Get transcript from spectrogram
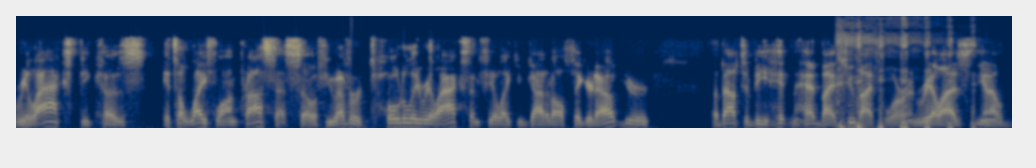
relaxed because it's a lifelong process. So if you ever totally relax and feel like you've got it all figured out, you're about to be hit in the head by a two by four and realize, you know,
